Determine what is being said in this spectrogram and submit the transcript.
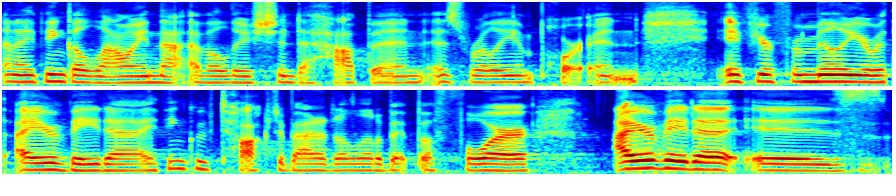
And I think allowing that evolution to happen is really important. If you're familiar with Ayurveda, I think we've talked about it a little bit before. Ayurveda is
